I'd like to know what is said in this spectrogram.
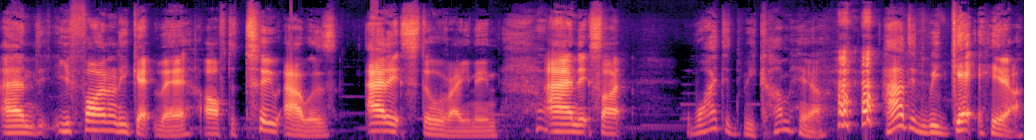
and you finally get there after two hours and it's still raining and it's like why did we come here how did we get here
